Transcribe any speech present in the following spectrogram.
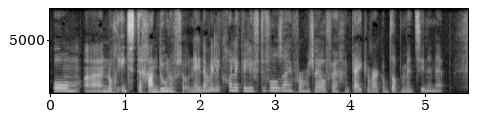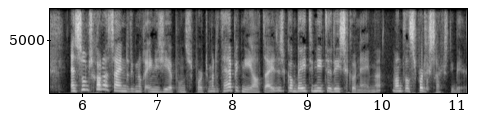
om uh, nog iets te gaan doen of zo. Nee, dan wil ik gewoon lekker liefdevol zijn voor mezelf en gaan kijken waar ik op dat moment zin in heb. En soms kan het zijn dat ik nog energie heb om te sporten, maar dat heb ik niet altijd. Dus ik kan beter niet het risico nemen, want dan sport ik straks niet meer.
